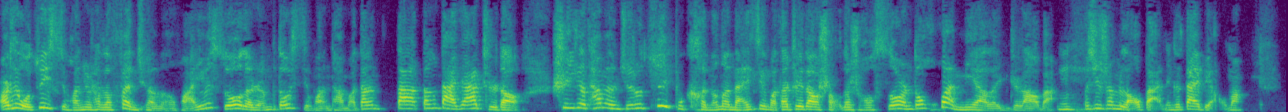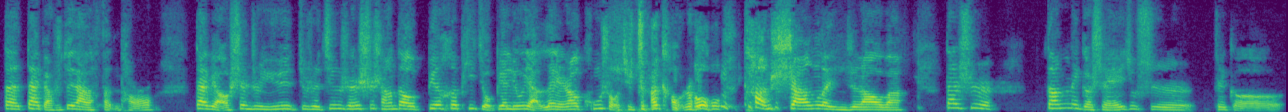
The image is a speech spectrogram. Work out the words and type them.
而且我最喜欢就是他的饭圈文化，因为所有的人不都喜欢他吗？当大当大家知道是一个他们觉得最不可能的男性把他追到手的时候，所有人都幻灭了，你知道吧？嗯尤其是他们老板那个代表嘛，代代表是最大的粉头，代表甚至于就是精神失常到边喝啤酒边流眼泪，然后空手去抓烤肉，烫伤了，你知道吧？但是当那个谁就是这个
